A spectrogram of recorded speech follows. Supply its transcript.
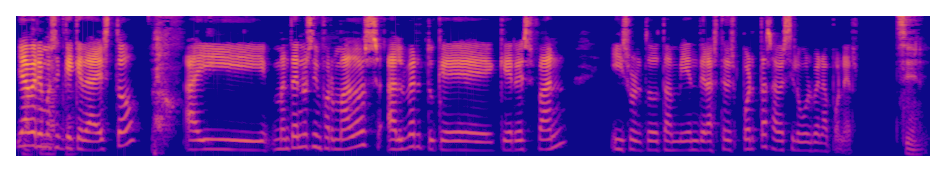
ya veremos en qué queda esto. Ahí manténnos informados, Albert, tú que, que eres fan y sobre todo también de las tres puertas, a ver si lo vuelven a poner. Sí,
